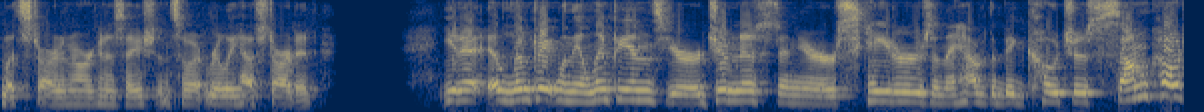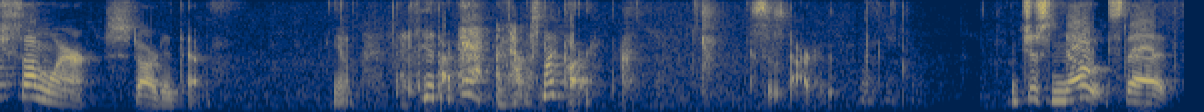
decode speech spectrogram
let's start an organization. So it really has started you know, Olympic when the Olympians, your gymnasts and your skaters, and they have the big coaches. Some coach somewhere started them you know, on, and that was my part. This is started. Just notes that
